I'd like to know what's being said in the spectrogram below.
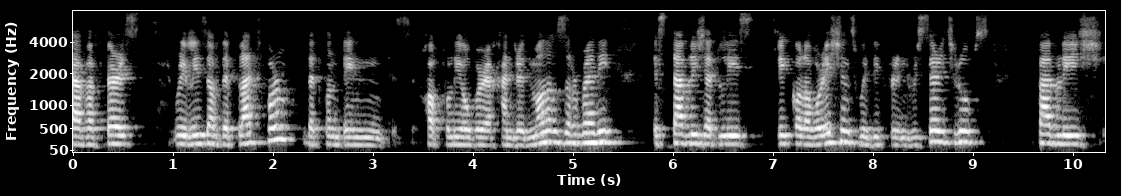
have a first release of the platform that contains hopefully over 100 models already, establish at least three collaborations with different research groups, publish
